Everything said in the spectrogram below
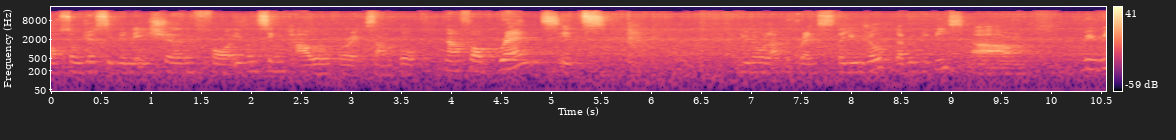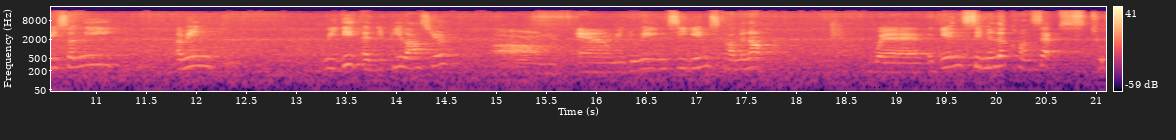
for soldier simulation, for even Sing Power, for example. Now for brands, it's you know like the brands, the usual WPPs. Um, we recently, I mean, we did NDP last year, um, and we're doing SEA Games coming up, where again similar concepts to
